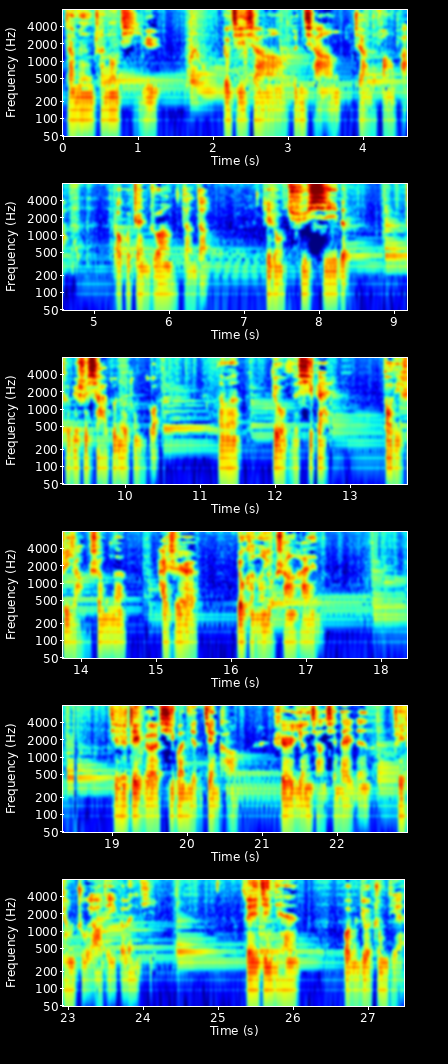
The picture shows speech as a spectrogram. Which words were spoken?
咱们传统体育，尤其像蹲墙这样的方法，包括站桩等等，这种屈膝的，特别是下蹲的动作，那么对我们的膝盖，到底是养生呢，还是有可能有伤害呢？其实这个膝关节的健康。是影响现代人非常主要的一个问题，所以今天我们就重点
